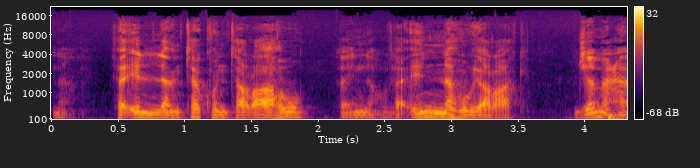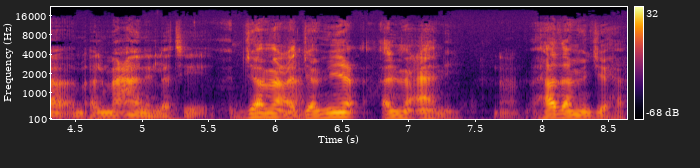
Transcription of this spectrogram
نعم. فإن لم تكن تراه فإنه فإنه يراك. جمع المعاني التي جمع نعم. جميع المعاني. نعم. هذا من جهة.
